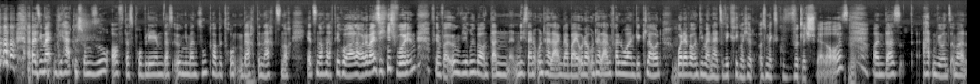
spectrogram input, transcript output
Weil sie meinten, die hatten schon so oft das Problem, dass irgendjemand super betrunken dachte, nachts noch, jetzt noch nach Tijuana oder weiß ich nicht wohin. Auf jeden Fall irgendwie rüber und dann nicht seine Unterlagen dabei oder Unterlagen verloren, geklaut, whatever. Und die meinten halt so, wir kriegen euch aus Mexiko wirklich schwer raus. Und das hatten wir uns immer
